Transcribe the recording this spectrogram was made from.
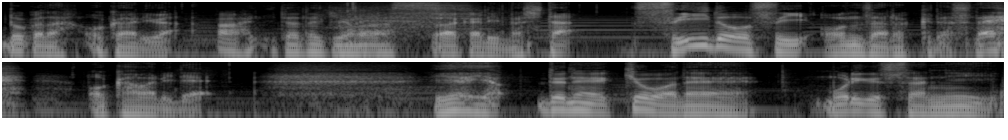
どうかなおかわりは？あいただきます。わかりました。水道水オンザロックですね。おかわりで。いやいやでね今日はね森口さんに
